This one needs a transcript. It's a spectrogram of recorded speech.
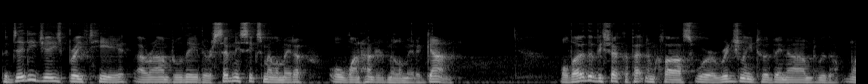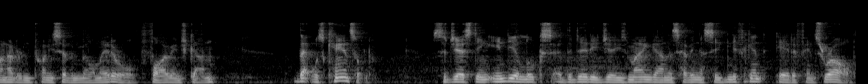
The DDGs briefed here are armed with either a 76mm or 100mm gun. Although the Visakhapatnam class were originally to have been armed with a 127mm or 5-inch gun, that was cancelled, suggesting India looks at the DDG's main gun as having a significant air defence role.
